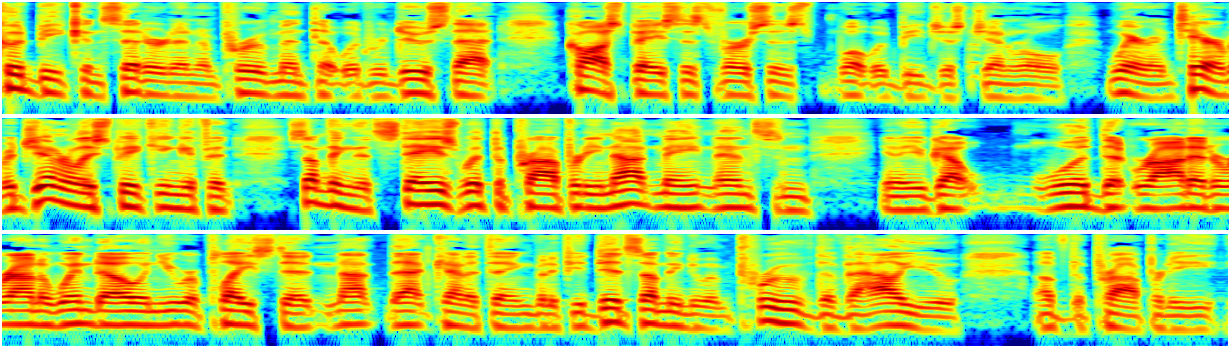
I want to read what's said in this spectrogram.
could be considered an improvement that would reduce that cost basis versus what would be just general wear and tear. But generally speaking, if it's something that stays with the property, not maintenance, and you know you've got wood that rotted around a window and you replaced it, not that kind of thing. But if you did something to improve the value of the property,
